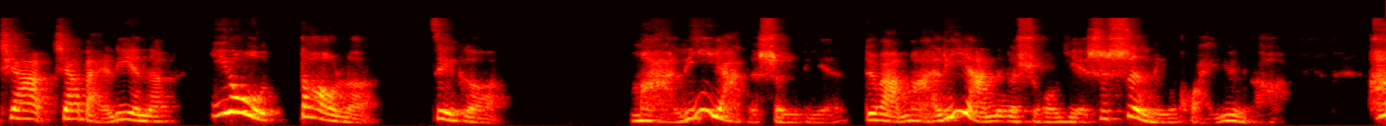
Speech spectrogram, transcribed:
加加百列呢又到了这个。玛利亚的身边，对吧？玛利亚那个时候也是圣灵怀孕了哈，哈，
